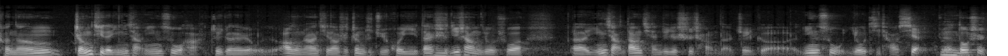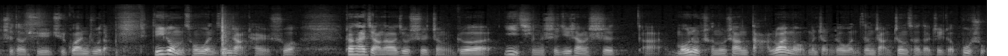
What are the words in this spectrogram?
可能整体的影响因素哈，这个奥总刚刚提到是政治局会议，但实际上就是说，呃，影响当前这个市场的这个因素有几条线，我觉得都是值得去去关注的。第一个，我们从稳增长开始说，刚才讲到就是整个疫情实际上是啊、某种程度上打乱了我们整个稳增长政策的这个部署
